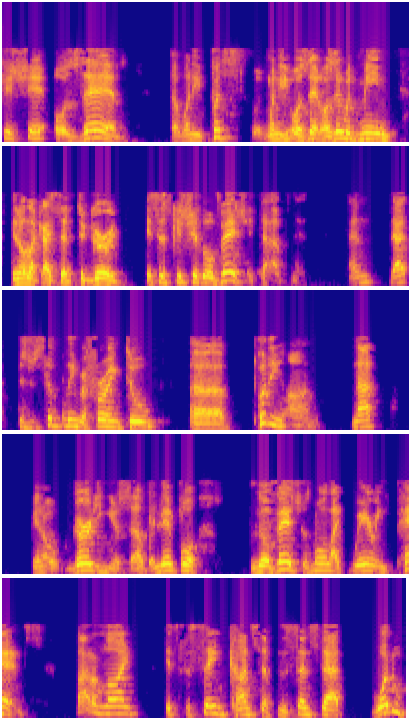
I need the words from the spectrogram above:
Kishe Ozer, uh, when he puts, when he Ozer, Ozer would mean, you know, like I said, to gird. It says Kishe Lovesh Avnet. And that is simply referring to, uh, putting on, not, you know, girding yourself. And therefore, Lovesh is more like wearing pants. Bottom line, it's the same concept in the sense that what do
